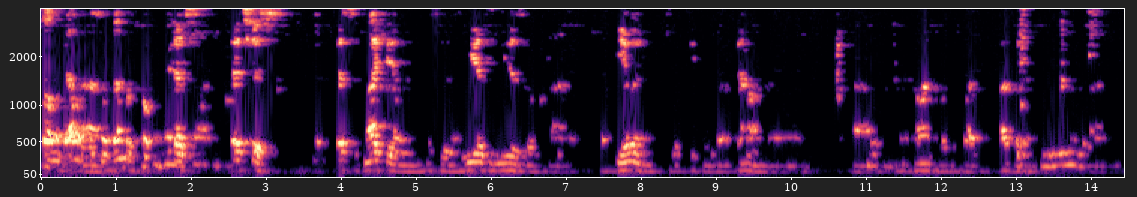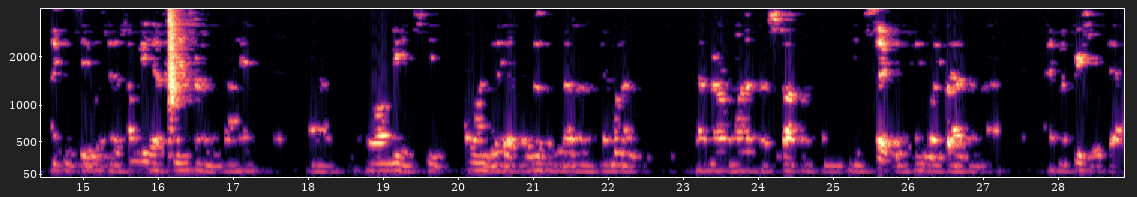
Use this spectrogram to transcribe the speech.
It's on the ballot this November. That's, that's just, that's my feeling. This is years and years of, uh, with people that have been on, uh, on for the drug. Uh, I can see that if somebody has cancer and is dying, uh, for all means, see, I want to have a little bit of, they want to have marijuana to stop them from being sick and things like that. And, uh, I can appreciate that,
